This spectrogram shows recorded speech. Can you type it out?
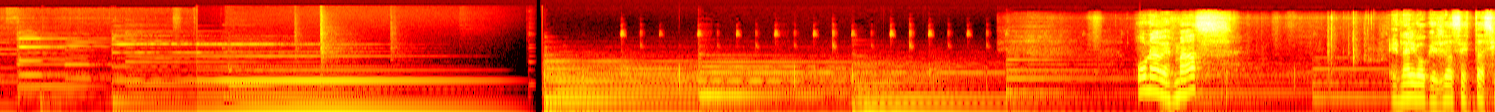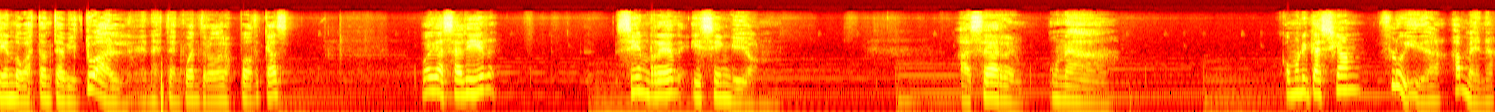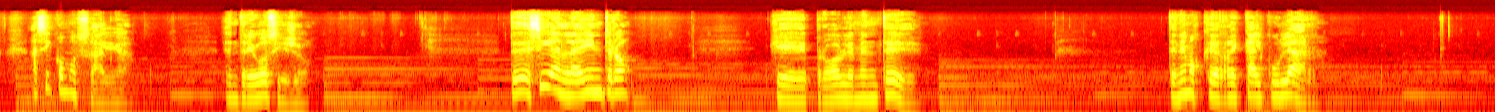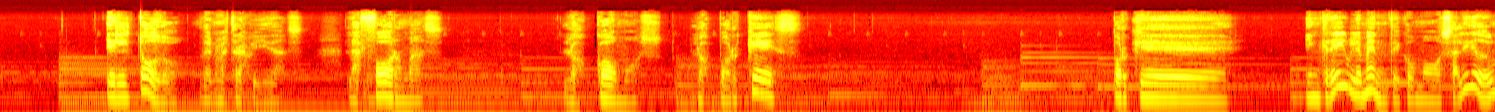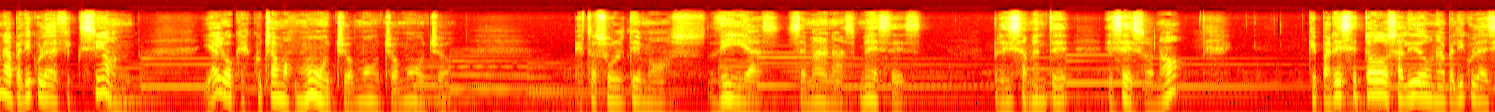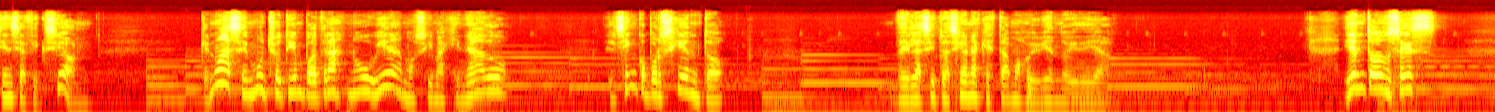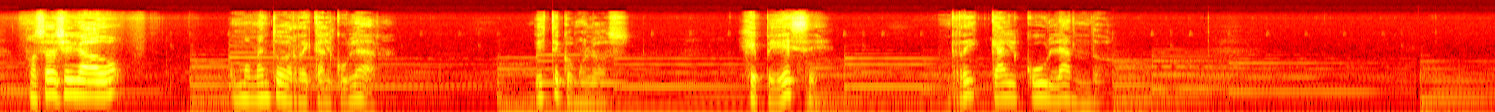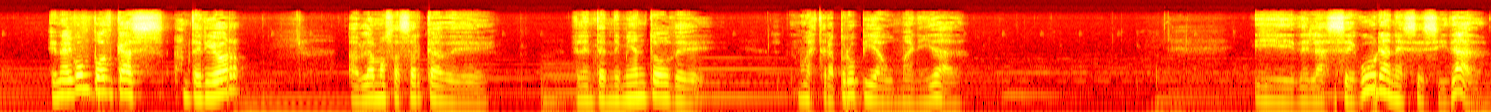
Una vez más, en algo que ya se está haciendo bastante habitual en este encuentro de los podcasts, voy a salir sin red y sin guion. Hacer una comunicación fluida, amena, así como salga, entre vos y yo. Te decía en la intro que probablemente tenemos que recalcular el todo de nuestras vidas, las formas, los cómo, los porqués, porque increíblemente como salido de una película de ficción y algo que escuchamos mucho, mucho, mucho estos últimos días, semanas, meses, precisamente es eso, ¿no? Que parece todo salido de una película de ciencia ficción. Que no hace mucho tiempo atrás no hubiéramos imaginado el 5% de las situaciones que estamos viviendo hoy día. Y entonces nos ha llegado un momento de recalcular. ¿Viste como los GPS recalculando. En algún podcast anterior hablamos acerca de el entendimiento de nuestra propia humanidad y de la segura necesidad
